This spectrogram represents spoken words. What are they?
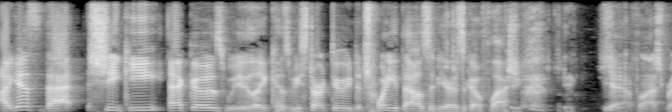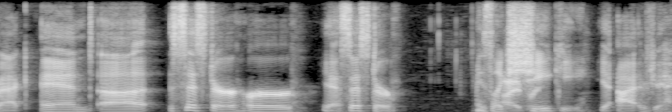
I guess that Shiki echoes, we like, because we start doing the 20,000 years ago flash. Yeah, flashback. And uh, sister, or yeah, sister, is like Ivory. Shiki. Yeah, I, yeah.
